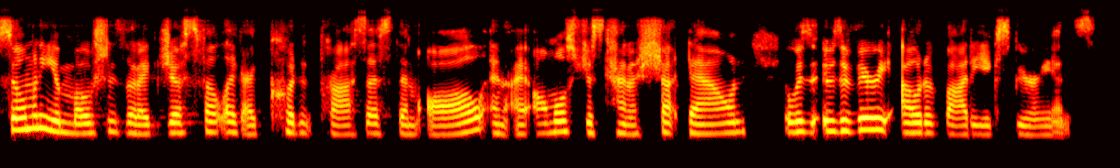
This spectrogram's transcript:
so many emotions that I just felt like I couldn't process them all and I almost just kind of shut down. It was it was a very out of body experience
